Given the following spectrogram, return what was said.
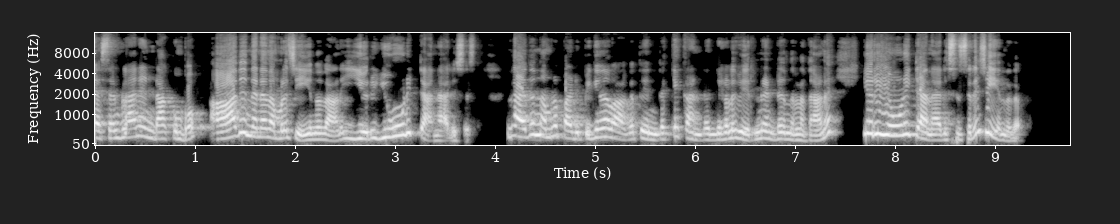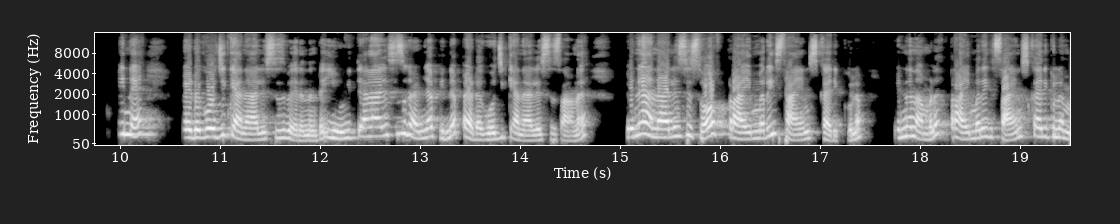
ലെസൺ പ്ലാൻ ഉണ്ടാക്കുമ്പോൾ ആദ്യം തന്നെ നമ്മൾ ചെയ്യുന്നതാണ് ഈ ഒരു യൂണിറ്റ് അനാലിസിസ് അതായത് നമ്മൾ പഠിപ്പിക്കുന്ന ഭാഗത്ത് എന്തൊക്കെ കണ്ടന്റുകൾ വരുന്നുണ്ട് എന്നുള്ളതാണ് ഈ ഒരു യൂണിറ്റ് അനാലിസിസിൽ ചെയ്യുന്നത്. പിന്നെ പെഡഗോജിക് അനാലിസിസ് വരുന്നുണ്ട്. യൂണിറ്റ് അനാലിസിസ് കഴിഞ്ഞാൽ പിന്നെ പെഡഗോജിക് അനാലിസിസ് ആണ്. പിന്നെ analysis of primary science curriculum പിന്നെ നമ്മൾ പ്രൈമറി സയൻസ് കരിക്കുലം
